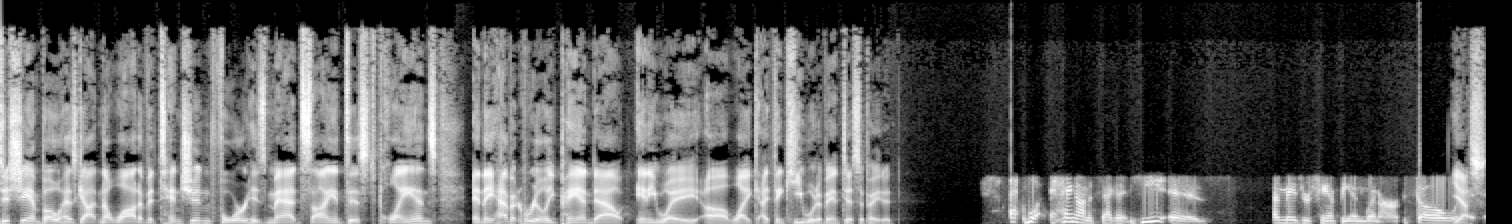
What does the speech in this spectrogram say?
DeChambeau has gotten a lot of attention for his mad scientist plans, and they haven't really panned out anyway, uh, like I think he would have anticipated. Uh, Well, hang on a second. He is a major champion winner. So Yes.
